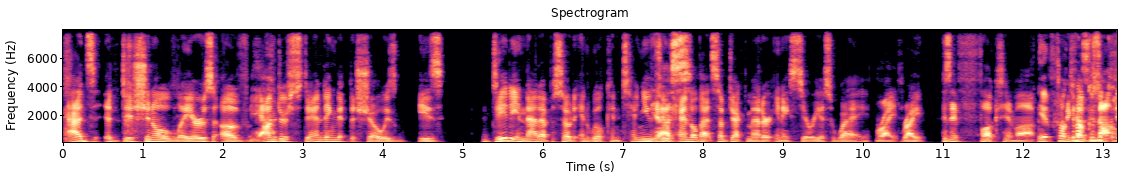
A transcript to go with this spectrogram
adds additional layers of understanding that the show is is did in that episode and will continue Yes. to handle that subject matter in a serious way. right Right. because it fucked him up It fucked him up, 'cause of not course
